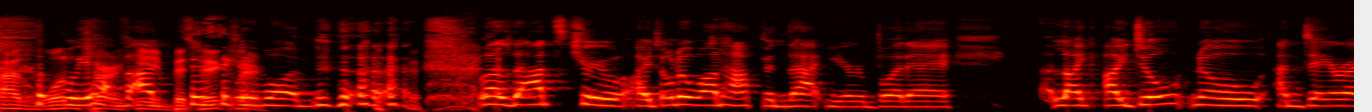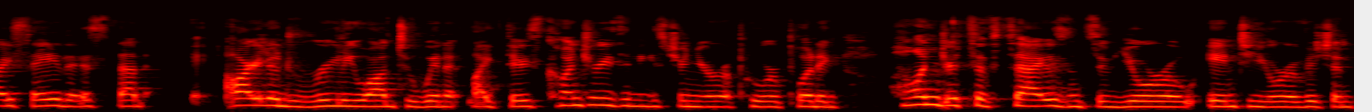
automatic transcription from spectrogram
and one we turkey have in particular. one. well, that's true. I don't know what happened that year, but uh, like I don't know, and dare I say this, that Ireland really want to win it. Like there's countries in Eastern Europe who are putting hundreds of thousands of euro into Eurovision.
